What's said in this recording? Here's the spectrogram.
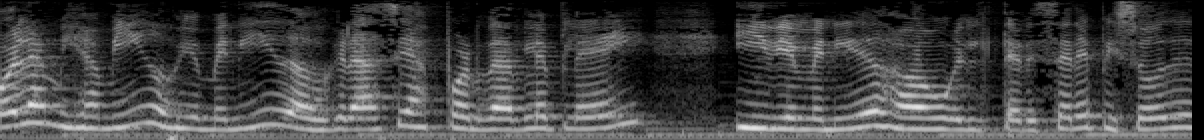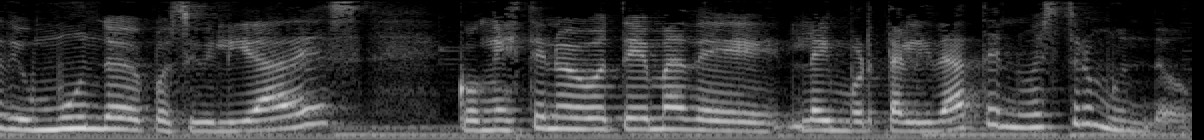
Hola mis amigos, bienvenidos, gracias por darle play y bienvenidos al tercer episodio de Un Mundo de Posibilidades con este nuevo tema de la inmortalidad de nuestro mundo.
